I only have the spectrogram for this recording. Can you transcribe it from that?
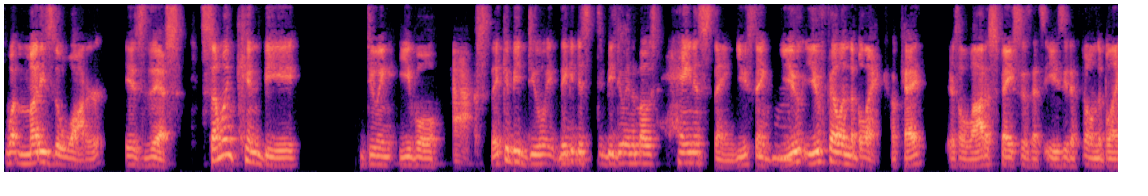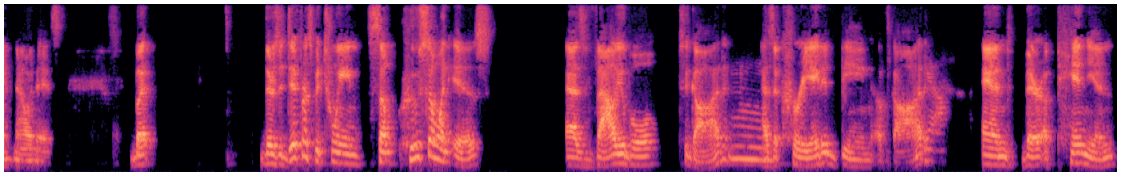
what muddies the water is this. Someone can be doing evil acts. They could be doing, they could just be doing the most heinous thing. You think Mhm. you, you fill in the blank. Okay. There's a lot of spaces that's easy to fill in the blank nowadays, but there's a difference between some, who someone is as valuable to God, Mm. as a created being of God, yeah and their opinion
